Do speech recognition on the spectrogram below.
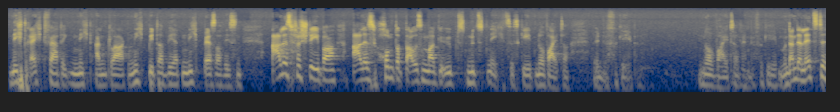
Nicht rechtfertigen, nicht anklagen, nicht bitter werden, nicht besser wissen. Alles verstehbar, alles hunderttausendmal geübt, nützt nichts. Es geht nur weiter, wenn wir vergeben nur weiter, wenn wir vergeben. Und dann der letzte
